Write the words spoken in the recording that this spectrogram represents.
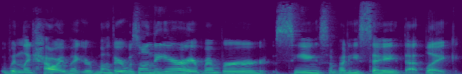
when like How I Met Your Mother was on the air, I remember seeing somebody say that like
